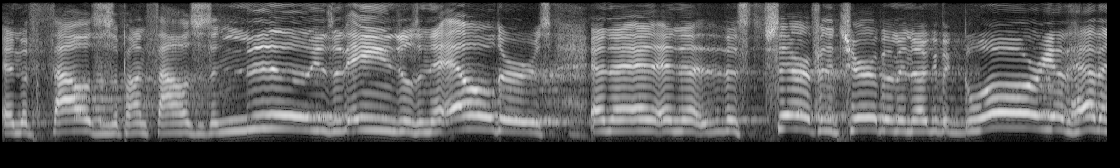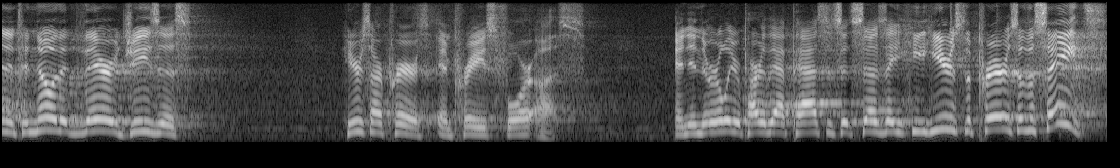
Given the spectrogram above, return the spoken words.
and the thousands upon thousands and millions of angels and the elders and the, and the, the seraph and the cherubim and the, the glory of heaven and to know that there Jesus hears our prayers and prays for us. And in the earlier part of that passage, it says that he hears the prayers of the saints.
